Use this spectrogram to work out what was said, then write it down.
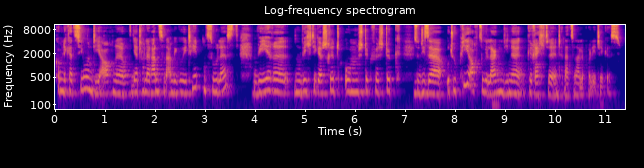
Kommunikation, die auch eine ja, Toleranz und Ambiguitäten zulässt, wäre ein wichtiger Schritt, um Stück für Stück zu dieser Utopie auch zu gelangen, die eine gerechte internationale Politik ist.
